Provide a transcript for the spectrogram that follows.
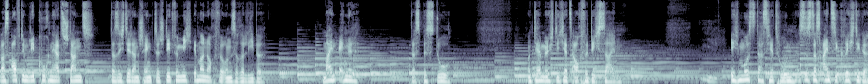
was auf dem Lebkuchenherz stand, das ich dir dann schenkte, steht für mich immer noch für unsere Liebe. Mein Engel, das bist du. Und der möchte ich jetzt auch für dich sein. Ich muss das hier tun. Es ist das einzig Richtige.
